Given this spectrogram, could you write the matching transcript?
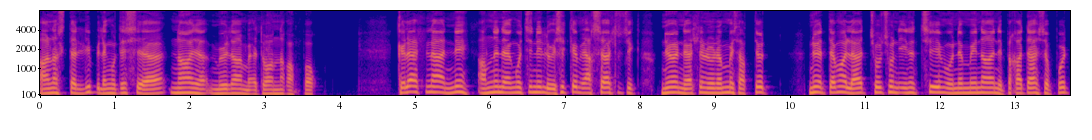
Anders Dallip илангутассаа наая мюлерми атуарнеқарпоқ калаалнаанни арнинаангутинилу исикками арсааллутик нуана алланунаммисартут нуа тамалаат 2021 унамминерани пеқатаассаппут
